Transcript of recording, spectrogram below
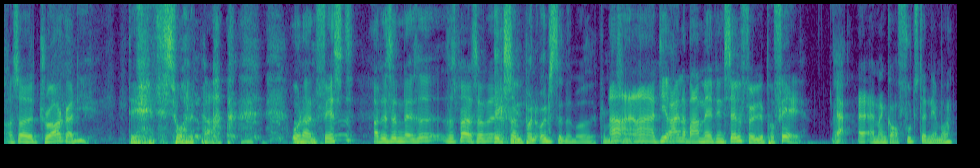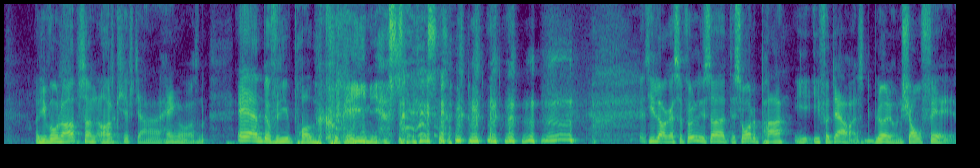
og så drugger de det, det sorte par under en fest. Og det er sådan, så, så spørger jeg så... Ikke sådan på en ondstindet måde, kan man Nej, sige. nej, nej, de regner bare med, at det er en selvfølge på ferie. Ja. At, at man går fuldstændig amok. Og de vågner op sådan, åh, kæft, jeg har hangover og sådan. Ja, men det var fordi, vi prøvede kokain i jeres. De lokker selvfølgelig så det sorte par i, i fordærv. Altså, det bliver jo en sjov ferie.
